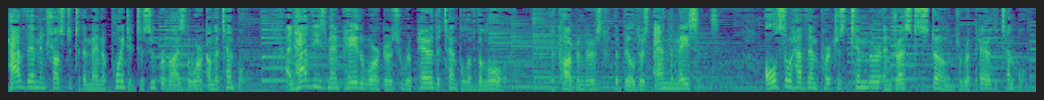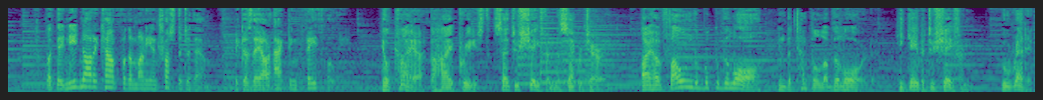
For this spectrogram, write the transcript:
Have them entrusted to the men appointed to supervise the work on the temple, and have these men pay the workers who repair the temple of the Lord, the carpenters, the builders, and the masons. Also have them purchase timber and dressed stone to repair the temple. But they need not account for the money entrusted to them, because they are acting faithfully. Hilkiah the high priest said to Shaphan the secretary, I have found the book of the law in the temple of the Lord. He gave it to Shaphan, who read it.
